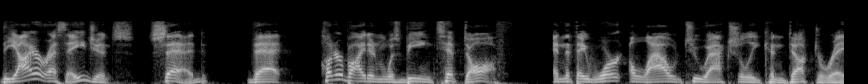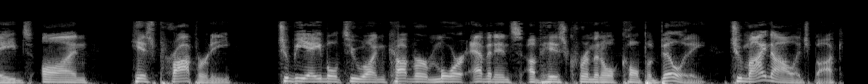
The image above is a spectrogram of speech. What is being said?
the IRS agents said that Hunter Biden was being tipped off and that they weren't allowed to actually conduct raids on his property to be able to uncover more evidence of his criminal culpability. To my knowledge, Buck,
